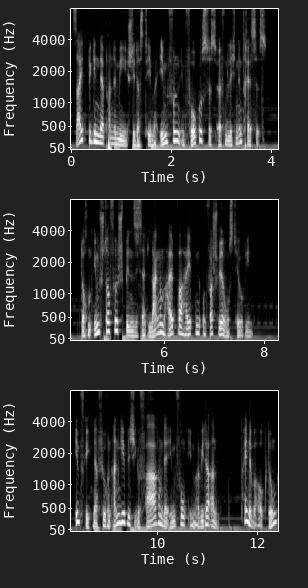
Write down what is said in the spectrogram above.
Seit Beginn der Pandemie steht das Thema Impfen im Fokus des öffentlichen Interesses. Doch um Impfstoffe spinnen sich seit langem Halbwahrheiten und Verschwörungstheorien. Impfgegner führen angebliche Gefahren der Impfung immer wieder an. Eine Behauptung,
